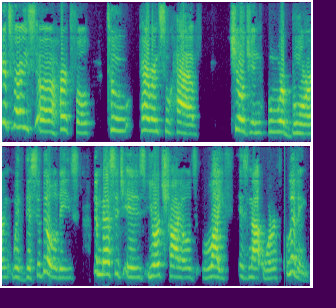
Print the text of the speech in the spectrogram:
It's very uh, hurtful to parents who have children who were born with disabilities. The message is your child's life is not worth living,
